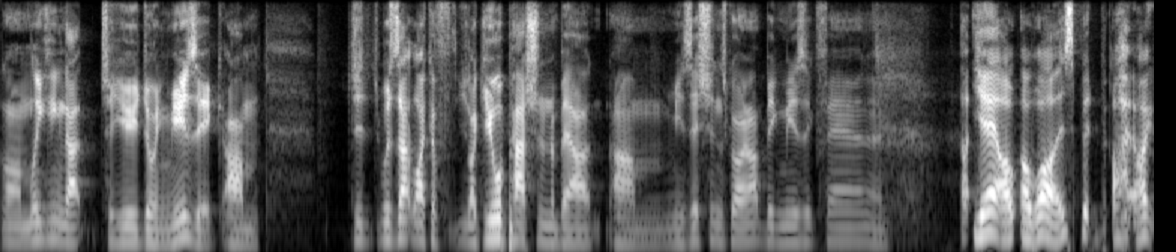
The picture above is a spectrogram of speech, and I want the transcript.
um, linking that to you doing music, um, did, was that like a like you were passionate about um musicians growing up, big music fan, and Uh, yeah, I, I was, but I,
